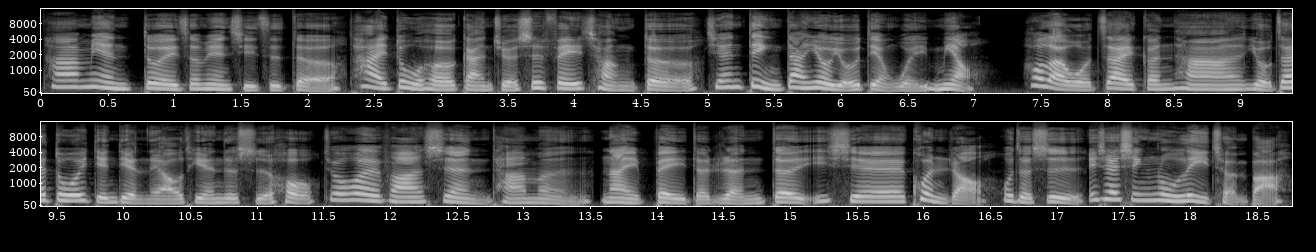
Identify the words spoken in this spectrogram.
她面对这面旗子的态度和感觉是非常的坚定，但又有点微妙。后来我在跟他有再多一点点聊天的时候，就会发现他们那一辈的人的一些困扰，或者是一些心路历程吧。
